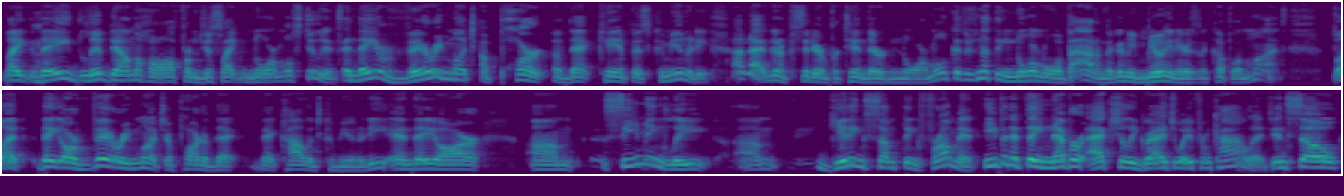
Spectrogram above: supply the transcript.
Like hmm. they live down the hall from just like normal students, and they are very much a part of that campus community. I'm not going to sit here and pretend they're normal because there's nothing normal about them. They're going to be millionaires in a couple of months, but they are very much a part of that that college community, and they are um, seemingly um, getting something from it, even if they never actually graduate from college. And so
